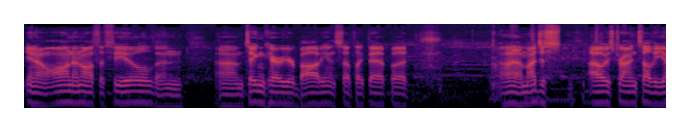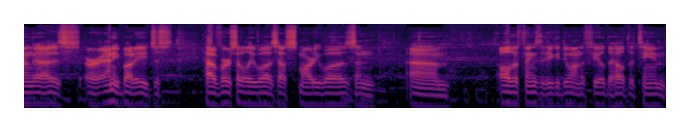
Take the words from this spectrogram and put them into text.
you know, on and off the field, and um, taking care of your body and stuff like that. But um, I just, I always try and tell the young guys or anybody just how versatile he was, how smart he was, and um, all the things that he could do on the field to help the team.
